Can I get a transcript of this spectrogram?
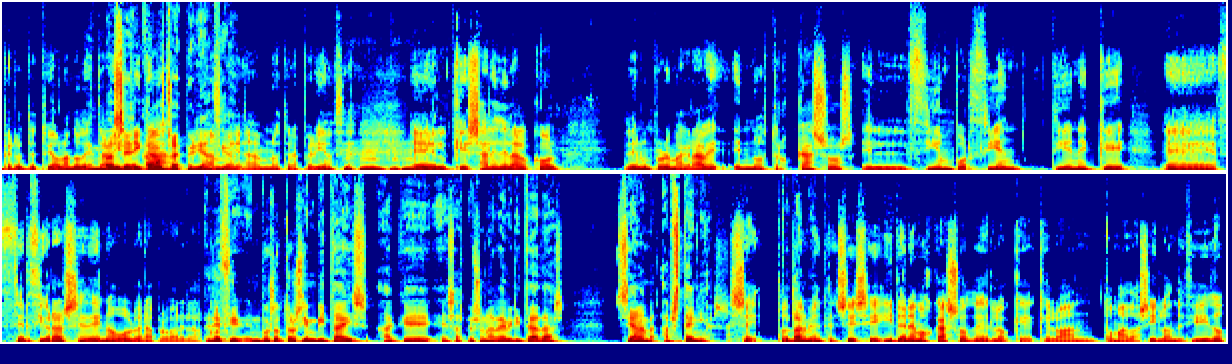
pero te estoy hablando de estadísticas. A, nuestra experiencia. A, nuestra experiencia. El que sale del alcohol en un problema grave, en nuestros casos el 100% tiene que eh, cerciorarse de no volver a probar el alcohol. Es decir, vosotros invitáis a que esas personas rehabilitadas sean abstenias. Sí, totalmente. Sí, sí. Y tenemos casos de los que, lo han tomado así, lo han decidido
